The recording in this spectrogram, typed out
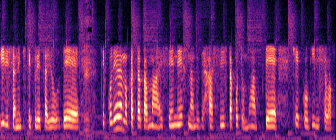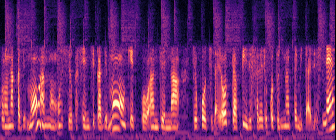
ギリシャに来てくれたようで。えでこれらの方がまあ SNS などで発信したこともあって結構ギリシャはコロナ禍でもあの欧州が戦時下でも結構安全な旅行地だよってアピールされることになったみたいですね。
